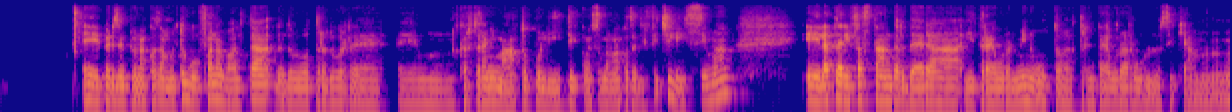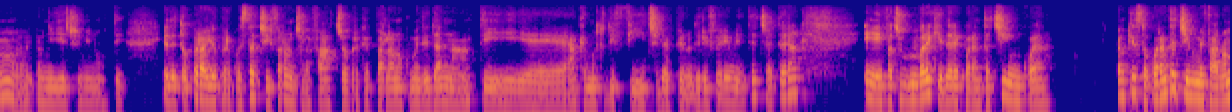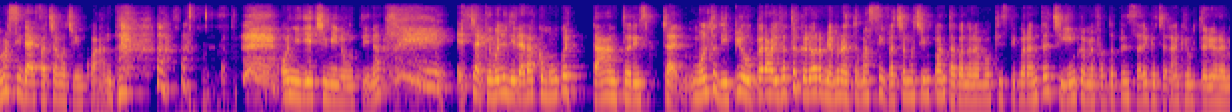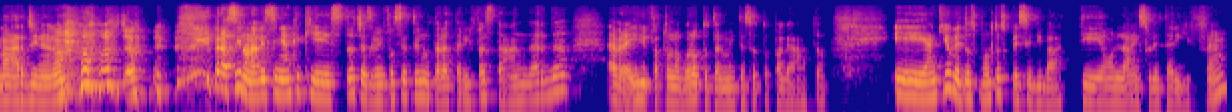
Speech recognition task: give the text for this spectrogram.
E per esempio una cosa molto buffa, una volta dovevo tradurre eh, un cartone animato politico, insomma una cosa difficilissima, e la tariffa standard era i 3 euro al minuto, 30 euro a rullo si chiamano, no? ogni 10 minuti. Io ho detto però io per questa cifra non ce la faccio perché parlano come dei dannati, è anche molto difficile, è pieno di riferimenti, eccetera. E faccio, vorrei chiedere 45 ho chiesto 45, mi fanno, ma sì dai, facciamo 50 ogni 10 minuti, no? E cioè, che voglio dire, era comunque tanto, ris- cioè, molto di più, però il fatto che loro mi abbiano detto, ma sì, facciamo 50 quando ne avevo chiesti 45, mi ha fatto pensare che c'era anche ulteriore margine, no? cioè, però se non avessi neanche chiesto, cioè se mi fosse tenuta la tariffa standard, avrei fatto un lavoro totalmente sottopagato. E anch'io vedo molto spesso i dibatti online sulle tariffe,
